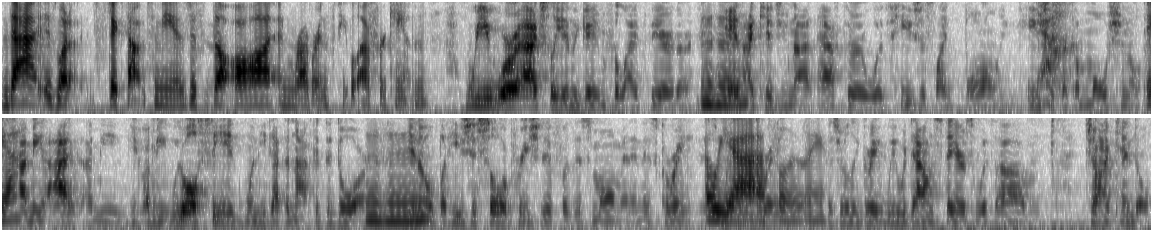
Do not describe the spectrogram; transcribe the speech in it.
that is what sticks out to me is just the awe and reverence people have for Canton. We were actually in the Game for Life Theater, Mhm. and I kid you not, afterwards he's just like bawling. He's just like emotional. Yeah. I mean, I, I mean, you, I mean, we all see it when he got the knock at the door, Mhm. you know. But he's just so appreciative for this moment, and it's great. It's Oh, really yeah, great. absolutely. It's really great. We were downstairs with. Um, Jon Kendle,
